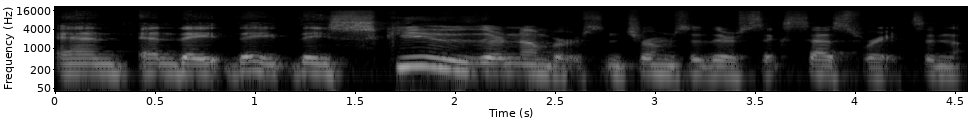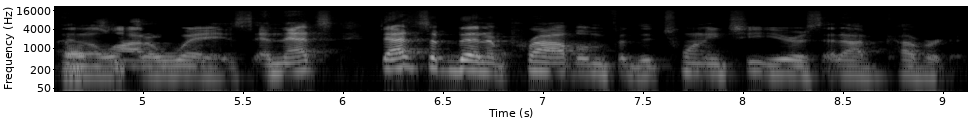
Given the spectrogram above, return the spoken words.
and and they they they skew their numbers in terms of their success rates in, in a lot of ways, and that's that's been a problem for the 22 years that I've covered it.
